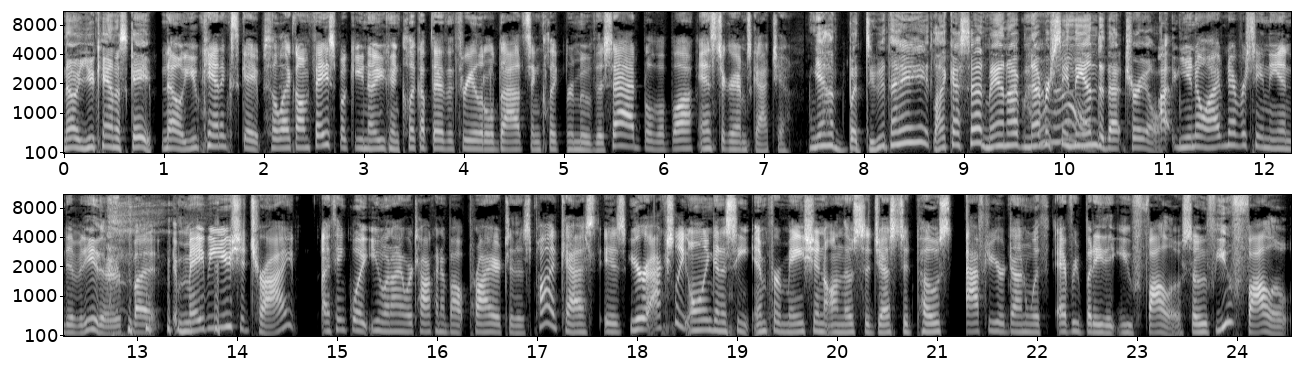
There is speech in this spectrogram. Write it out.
No, you can't escape. No, you can't escape. So, like on Facebook, you know, you can click up there the three little dots and click remove this ad, blah, blah, blah. Instagram's got you. Yeah, but do they? Like I said, man, I've never seen the end of that trail. You know, I've never seen the end of it either, but maybe you should try. I think what you and I were talking about prior to this podcast is you're actually only going to see information on those suggested posts after you're done with everybody that you follow. So if you follow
